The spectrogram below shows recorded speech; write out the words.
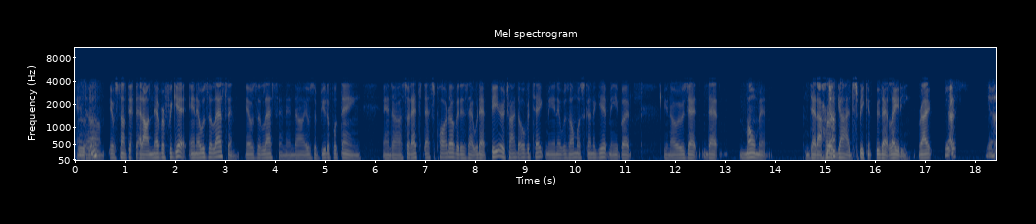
And mm-hmm. um, it was something that I'll never forget, and it was a lesson. It was a lesson, and uh, it was a beautiful thing. And uh, so that's that's part of it is that with that fear tried to overtake me, and it was almost going to get me, but you know, it was that that moment that I heard yeah. God speaking through that lady, right? Yes. Yes.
